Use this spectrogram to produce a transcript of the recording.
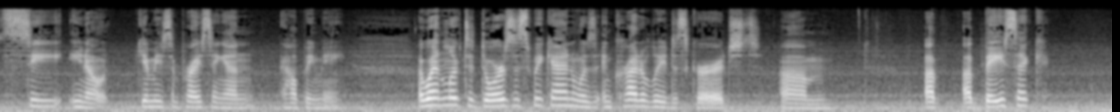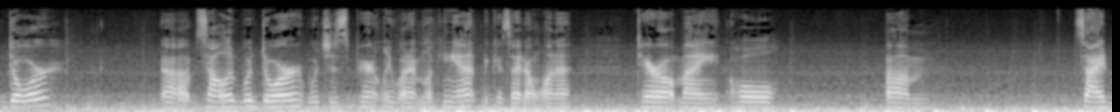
see, you know, give me some pricing on helping me. I went and looked at doors this weekend, was incredibly discouraged. Um, a, a basic door, uh, solid wood door, which is apparently what I'm looking at because I don't want to tear out my whole um, side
